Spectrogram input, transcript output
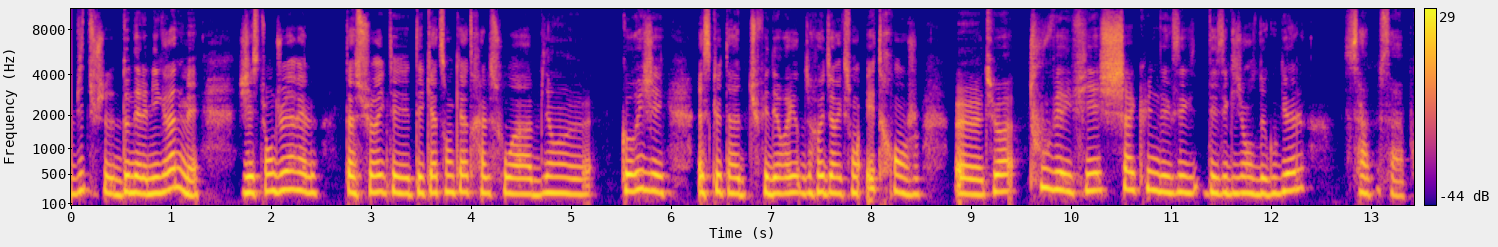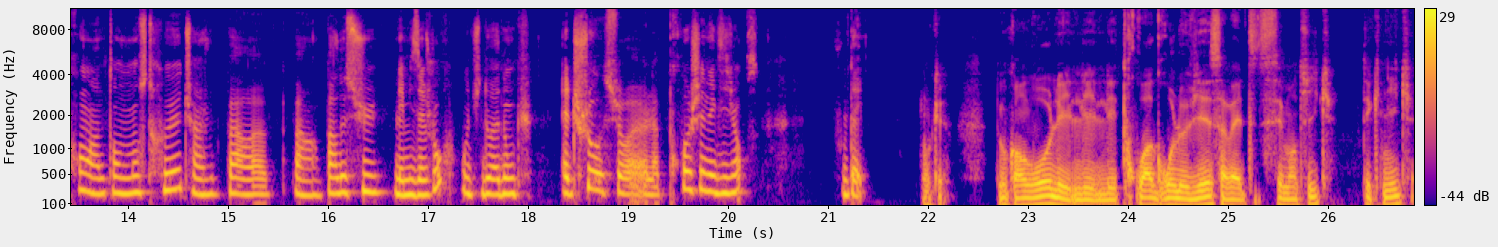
vite te donner la migraine, mais gestion d'URL, t'assurer que tes, tes 404, elles soient bien euh, corrigées. Est-ce que t'as, tu fais des re- redirections étranges? Euh, Tu vois, tout vérifier, chacune des exigences de Google, ça, ça prend un temps monstrueux. Tu rajoutes par, euh, par, par-dessus les mises à jour, où tu dois donc être chaud sur euh, la prochaine exigence. Full time. Ok. Donc en gros, les, les, les trois gros leviers, ça va être sémantique, technique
